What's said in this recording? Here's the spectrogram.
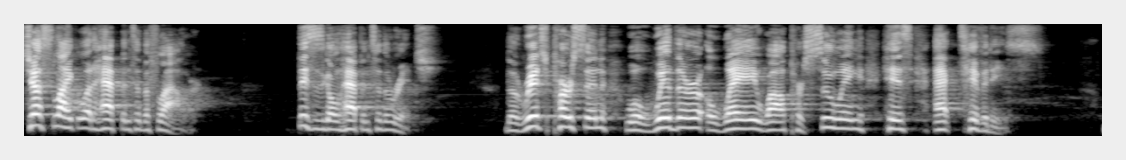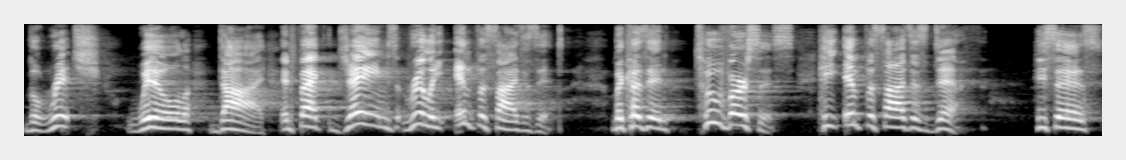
just like what happened to the flower, this is going to happen to the rich. The rich person will wither away while pursuing his activities. The rich will die. In fact, James really emphasizes it because in two verses, he emphasizes death. He says,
